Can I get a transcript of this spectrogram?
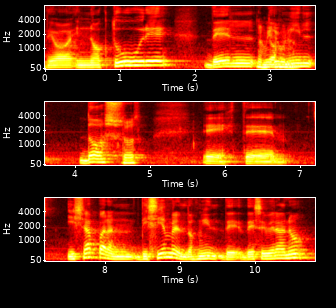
digo, en octubre del 2001. 2002. Dos. Este, y ya para diciembre del 2000 de, de ese verano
